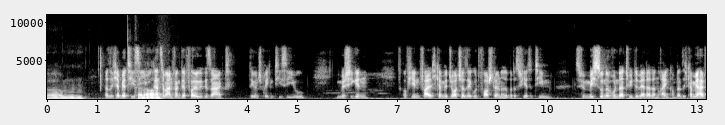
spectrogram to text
Ähm, also, ich habe ja TCU ganz am Anfang der Folge gesagt. Dementsprechend TCU. Michigan auf jeden Fall. Ich kann mir Georgia sehr gut vorstellen, aber das vierte Team ist für mich so eine Wundertüte, wer da dann reinkommt. Also ich kann mir halt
